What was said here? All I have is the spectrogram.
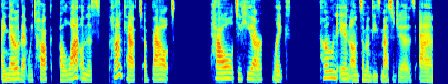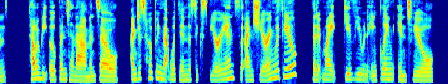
I know that we talk a lot on this podcast about how to hear, like, hone in on some of these messages and how to be open to them. And so I'm just hoping that within this experience that I'm sharing with you, that it might give you an inkling into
